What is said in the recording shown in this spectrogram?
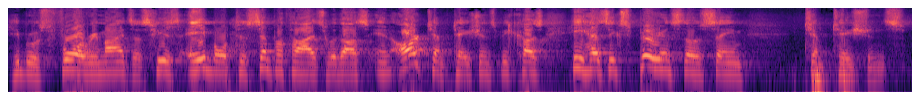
Hebrews 4 reminds us he is able to sympathize with us in our temptations because he has experienced those same temptations.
